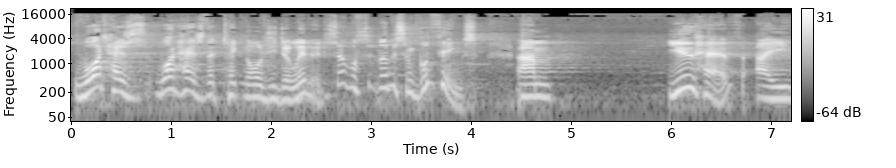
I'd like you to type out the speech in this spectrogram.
what, has, what has the technology delivered? So it's delivered some good things. Um, you have a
